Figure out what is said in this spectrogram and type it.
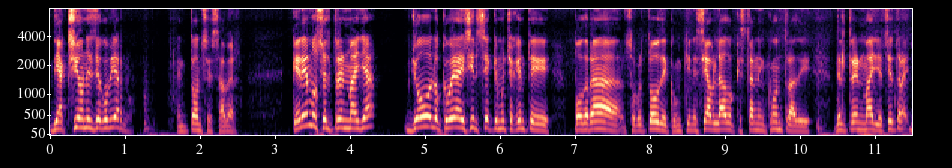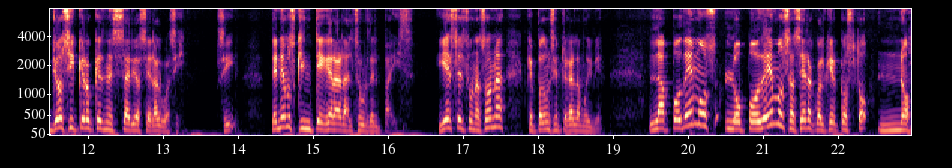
de acciones de gobierno. Entonces, a ver, queremos el tren Maya. Yo lo que voy a decir, sé que mucha gente podrá, sobre todo de con quienes he hablado que están en contra de, del tren Maya, etcétera. Yo sí creo que es necesario hacer algo así. ¿sí? Tenemos que integrar al sur del país. Y esta es una zona que podemos integrarla muy bien. ¿La podemos, lo podemos hacer a cualquier costo? No.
